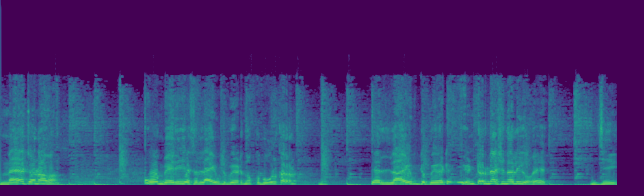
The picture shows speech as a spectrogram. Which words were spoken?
ਮੈਂ ਚਾਹਨਾ ਵਾਂ ਉਹ ਮੇਰੀ ਇਸ ਲਾਈਵ ਡਿਬੇਟ ਨੂੰ ਕਬੂਲ ਕਰਨ ਤੇ ਲਾਈਵ ਡਿਬੇਟ ਇੰਟਰਨੈਸ਼ਨਲੀ ਹੋਵੇ। ਜੀ।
